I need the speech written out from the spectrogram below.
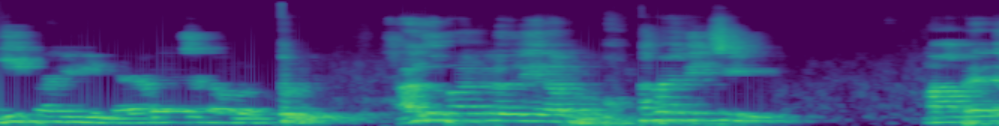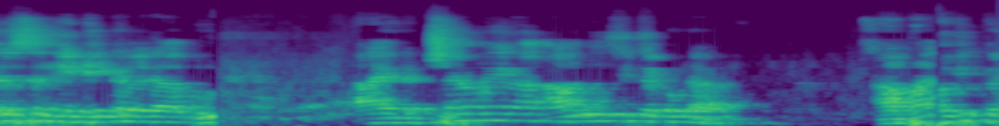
ఈ పనిని నెరవేర్చడంలో అందుబాటులో లేనప్పుడు సంప్రదించి మా బ్రదర్స్ని లేఖలుగా ఆయన క్షణమైన ఆలోచించకుండా ఆ పవిత్ర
